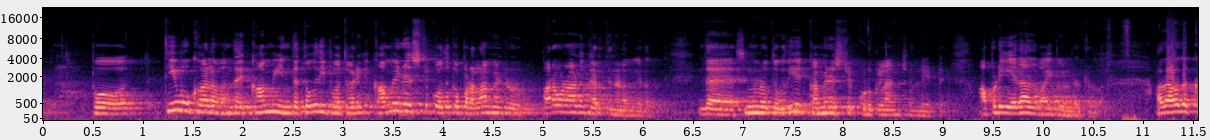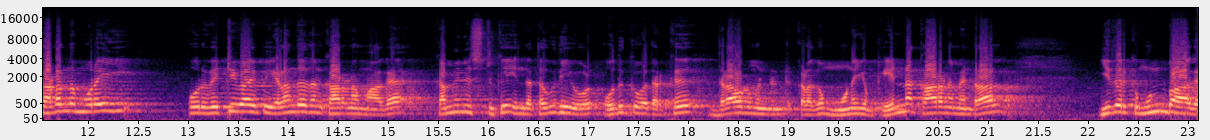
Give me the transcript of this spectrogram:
இப்போது திமுகவில் வந்து கம்மி இந்த தொகுதி பொறுத்த வரைக்கும் கம்யூனிஸ்ட்டுக்கு ஒதுக்கப்படலாம் என்று ஒரு பரவலான கருத்து நிலவுகிறது. இந்த சிங்களூர் தொகுதியை கம்யூனிஸ்ட்டுக்கு கொடுக்கலான்னு சொல்லிட்டு. அப்படி ஏதாவது வாய்ப்புகள் இருக்கிறதா அதாவது கடந்த முறை ஒரு வெற்றி வாய்ப்பு இழந்ததன் காரணமாக கம்யூனிஸ்டுக்கு இந்த தொகுதியை ஒ- ஒதுக்குவதற்கு திராவிட முன்னேற்ற கழகம் முனையும். என்ன காரணம் என்றால் இதற்கு முன்பாக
